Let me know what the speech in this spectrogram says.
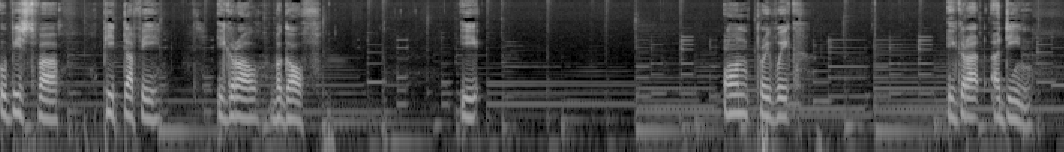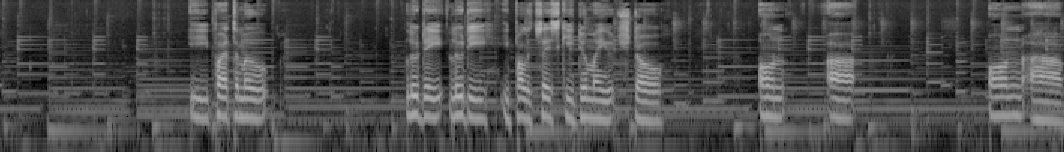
убийства Пит Даффи играл в гольф. И он привык играть один. И поэтому люди, люди и полицейские думают, что он, uh, он uh,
